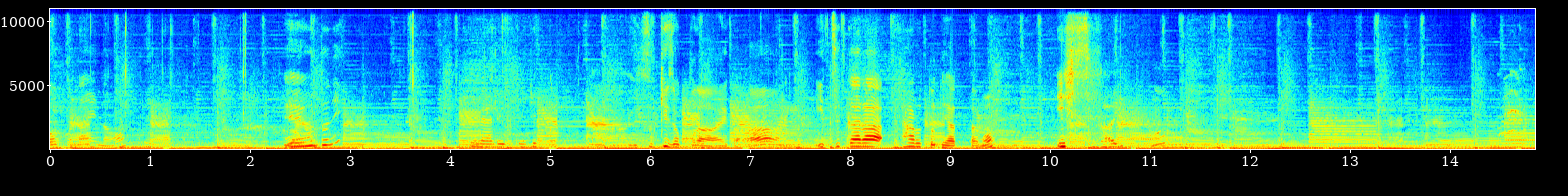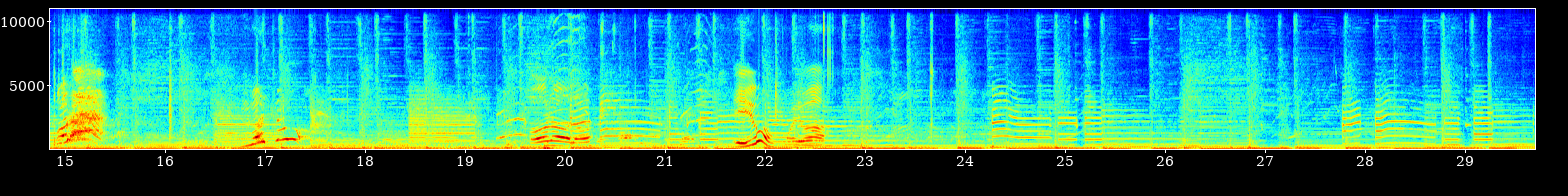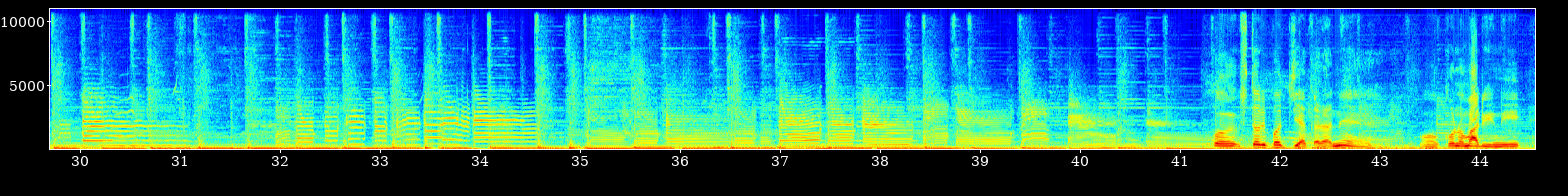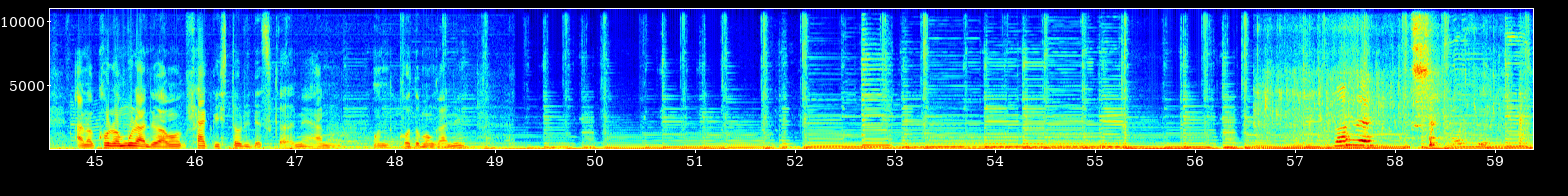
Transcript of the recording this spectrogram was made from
怖くないの、うん、えー、本当に？慣れてるか。好きじゃないから。いつからタルと出会ったの？一歳。ほら！言われたうあらあら。ええわお前は。こう一人ぼっちやからねもうこの周りにあのこの村ではもうさっき一人ですからねあの子供がね。バス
